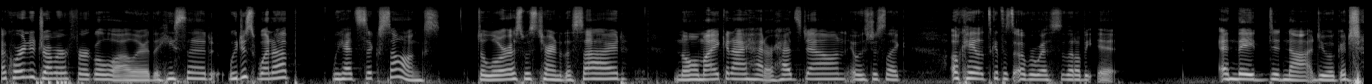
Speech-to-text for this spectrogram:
according to drummer Fergal Lawler, that he said, We just went up, we had six songs. Dolores was turned to the side. Noel, Mike, and I had our heads down. It was just like, okay, let's get this over with, so that'll be it. And they did not do a good job.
